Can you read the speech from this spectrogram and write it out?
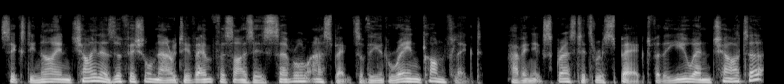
69 China's official narrative emphasizes several aspects of the Ukraine conflict, having expressed its respect for the UN Charter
